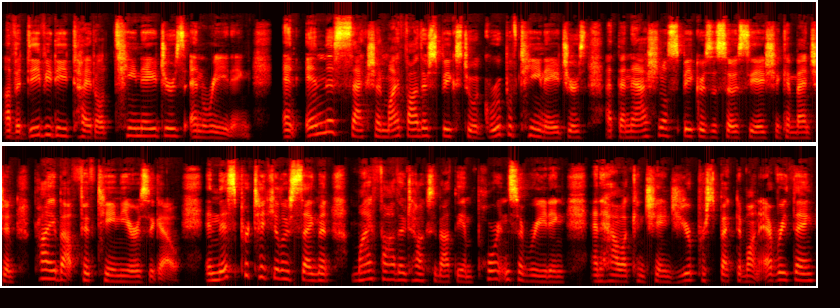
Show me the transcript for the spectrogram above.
of a DVD titled Teenagers and Reading. And in this section, my father speaks to a group of teenagers at the National Speakers Association convention probably about 15 years ago. In this particular segment, my father talks about the importance of reading and how it can change your perspective on everything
